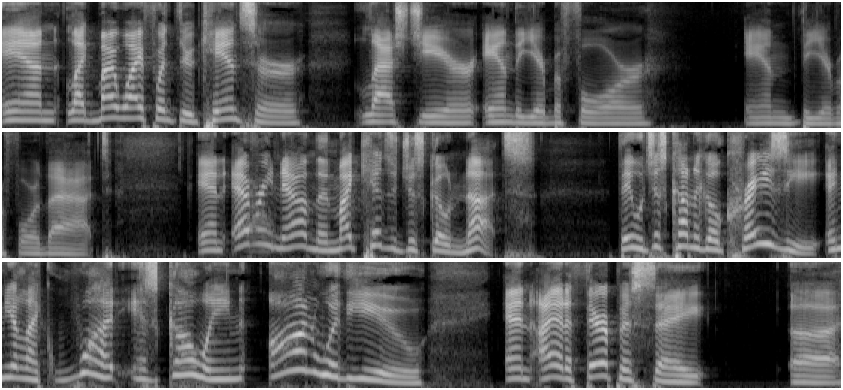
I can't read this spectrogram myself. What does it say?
And like my wife went through cancer last year and the year before and the year before that. And every now and then my kids would just go nuts. They would just kind of go crazy. And you're like, what is going on with you? And I had a therapist say, uh,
